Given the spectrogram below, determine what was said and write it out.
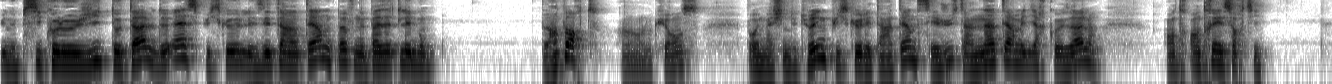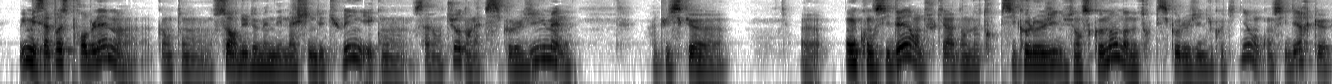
une psychologie totale de S, puisque les états internes peuvent ne pas être les bons. Peu importe, hein, en l'occurrence pour une machine de Turing, puisque l'état interne, c'est juste un intermédiaire causal entre entrée et sortie. Oui, mais ça pose problème quand on sort du domaine des machines de Turing et qu'on s'aventure dans la psychologie humaine. Puisque euh, on considère, en tout cas dans notre psychologie du sens commun, dans notre psychologie du quotidien, on considère que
